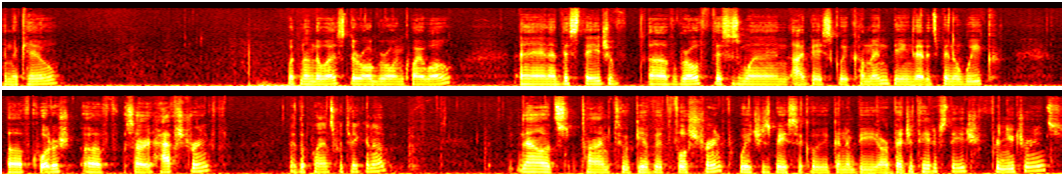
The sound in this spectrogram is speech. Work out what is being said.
and the kale. But nonetheless, they're all growing quite well. And at this stage of, of growth, this is when I basically come in, being that it's been a week of quarter of sorry half strength that the plants were taken up. Now it's time to give it full strength, which is basically going to be our vegetative stage for nutrients.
